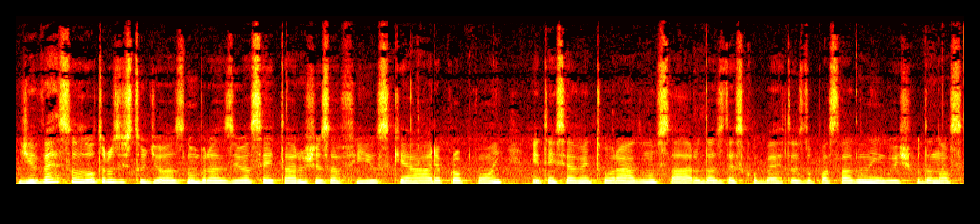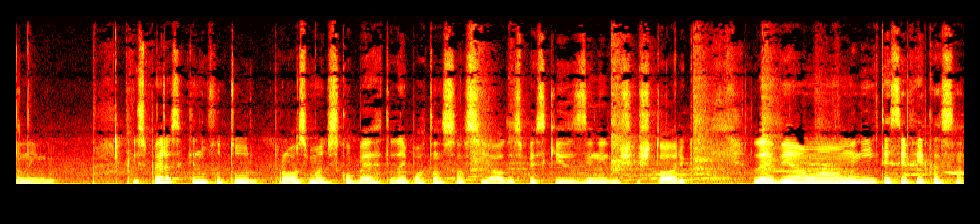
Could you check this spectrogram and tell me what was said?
Diversos outros estudiosos no Brasil aceitaram os desafios que a área propõe e têm se aventurado no saara das descobertas do passado linguístico da nossa língua. Espera-se que no futuro próximo a descoberta da importância social das pesquisas em linguística histórica leve a uma intensificação,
